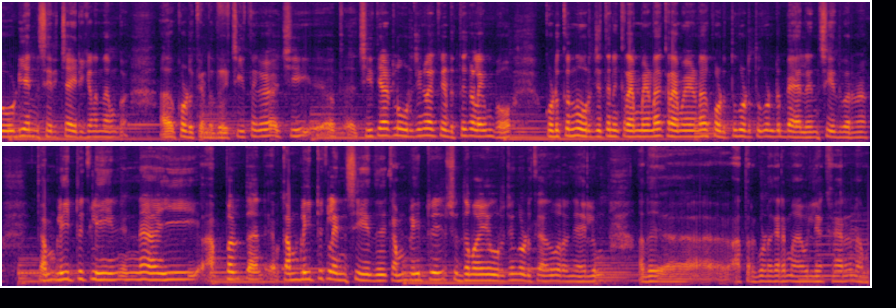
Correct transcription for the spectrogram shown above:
ബോഡി അനുസരിച്ചായിരിക്കണം നമുക്ക് കൊടുക്കേണ്ടത് ചീത്ത ചീ ചീത്തയായിട്ടുള്ള ഊർജങ്ങളൊക്കെ എടുത്തു കളയുമ്പോൾ കൊടുക്കുന്ന ഊർജ്ജത്തിന് ക്രമേണ ക്രമേണ കൊടുത്തു കൊടുത്തുകൊണ്ട് ബാലൻസ് ചെയ്ത് വരണം കംപ്ലീറ്റ് ക്ലീനായി അപ്പർ കംപ്ലീറ്റ് ക്ലെൻസ് ചെയ്ത് കംപ്ലീറ്റ് ശുദ്ധമായ ഊർജ്ജം കൊടുക്കുക എന്ന് പറഞ്ഞാലും അത് അത്ര ഗുണകരമാവില്ല കാരണം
